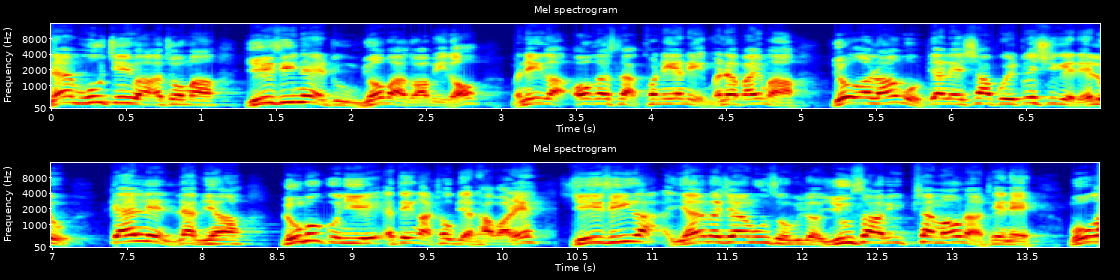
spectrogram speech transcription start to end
နမ်ဟိုးကျေးရွာအကျော်မှာရေစည်းနဲ့အတူမျောပါသွားပြီးတော့မနေ့ကဩဂတ်လ9ရက်နေ့မနက်ပိုင်းမှာရုပ်အလောင်းကိုပြန်လည်ရှာဖွေတွေ့ရှိခဲ့တယ်လို့ ကမ်းလင့်လက်များလူမှုကွန်ရက်အသင်းကထုတ်ပြန်ထားပါတယ်။ရေစည်းကအရန်မကြမ်းဘူးဆိုပြီးတော့ယူဆပြီးဖြတ်မောင်းတာထင်တယ်။မိုးက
